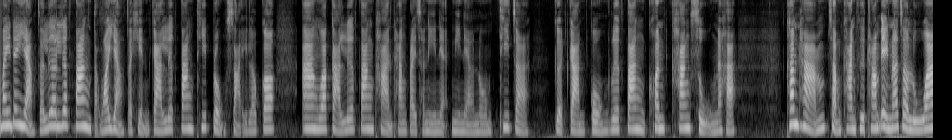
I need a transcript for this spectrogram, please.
ไม่ได้อยากจะเลื่อนเลือกตั้ง แต่ว่าอยากจะเห็นการเลือกตั้งที่โปร่งใส แล้วก็อ้างว่าการเลือกตั้งผ่านทางไปรษณีย์เนี่ยมีแนวโน้มที่จะเกิดการโกงเลือกตั้งค่อนข้างสูงนะคะคำถามสำคัญคือทรัมป์เองน่าจะรู้ว่า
